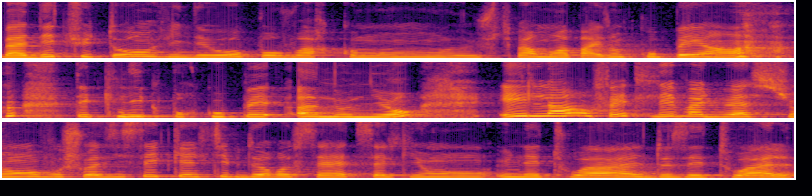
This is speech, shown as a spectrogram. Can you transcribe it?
bah, des tutos en vidéo pour voir comment, euh, je sais pas moi, par exemple, couper un technique pour couper un oignon. Et là, en fait, l'évaluation, vous choisissez quel type de recette, celles qui ont une étoile, deux étoiles.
